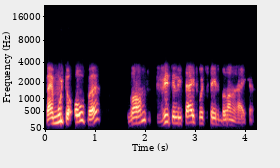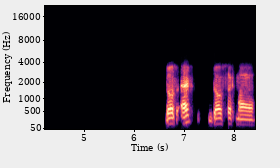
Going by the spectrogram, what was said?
wij moeten open, want vitaliteit wordt steeds belangrijker. Dat is echt, dat is zeg maar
